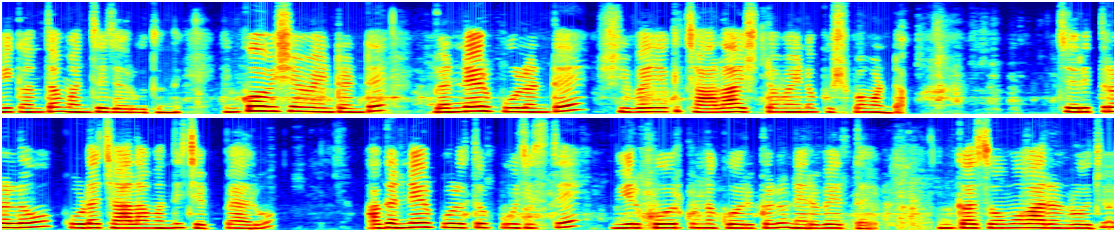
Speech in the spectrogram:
మీకంతా మంచి జరుగుతుంది. ఇంకో విషయం ఏంటంటే గన్నేరు పూలు అంటే శివయ్యకి చాలా ఇష్టమైన పుష్పం అంట చరిత్రలో కూడా చాలామంది చెప్పారు. ఆ గన్నేరు పూలతో పూజిస్తే మీరు కోరుకున్న కోరికలు నెరవేరుతాయి. ఇంకా సోమవారం రోజు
